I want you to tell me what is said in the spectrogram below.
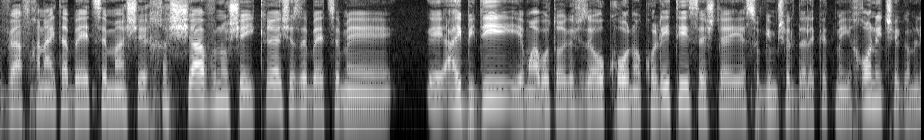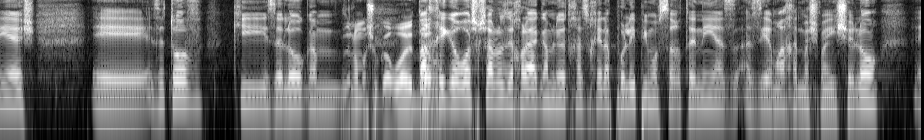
וההבחנה הייתה בעצם מה שחשבנו שיקרה, שזה בעצם אה, אה, IBD, היא אמרה באותו רגע שזה או קרון או קוליטיס, זה שתי סוגים של דלקת מעי כרונית, שגם לי יש. אה, זה טוב, כי זה לא גם... זה לא משהו גרוע יותר. בהכי גרוע שחשבנו, זה יכול היה גם להיות חס וחלילה פוליפים או סרטני, אז, אז היא אמרה חד משמעי שלא. אה,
